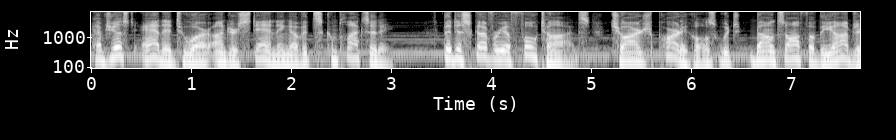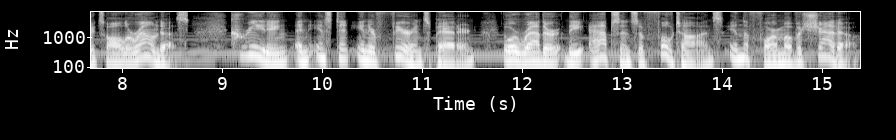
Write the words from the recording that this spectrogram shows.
have just added to our understanding of its complexity. The discovery of photons, charged particles which bounce off of the objects all around us, creating an instant interference pattern, or rather the absence of photons in the form of a shadow.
